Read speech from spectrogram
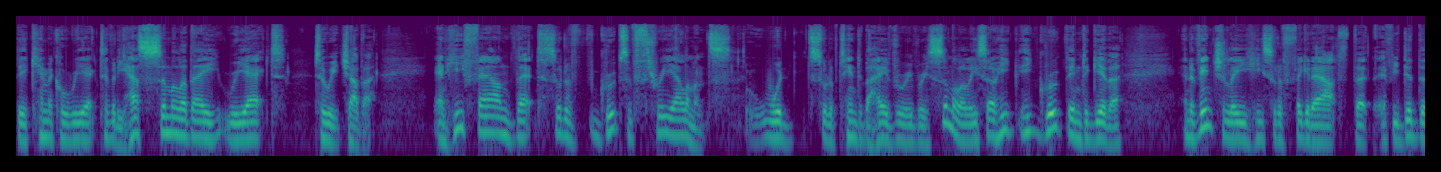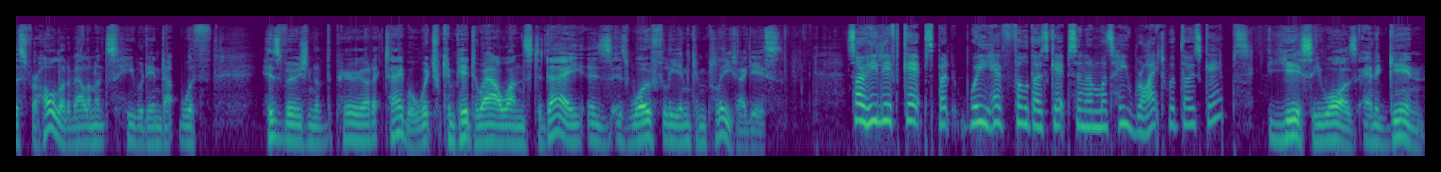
their chemical reactivity, how similar they react to each other. And he found that sort of groups of three elements would sort of tend to behave very, very similarly. So he, he grouped them together. And eventually he sort of figured out that if he did this for a whole lot of elements, he would end up with his version of the periodic table, which compared to our ones today is, is woefully incomplete, I guess. So he left gaps, but we have filled those gaps in, and was he right with those gaps? Yes, he was. And again,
